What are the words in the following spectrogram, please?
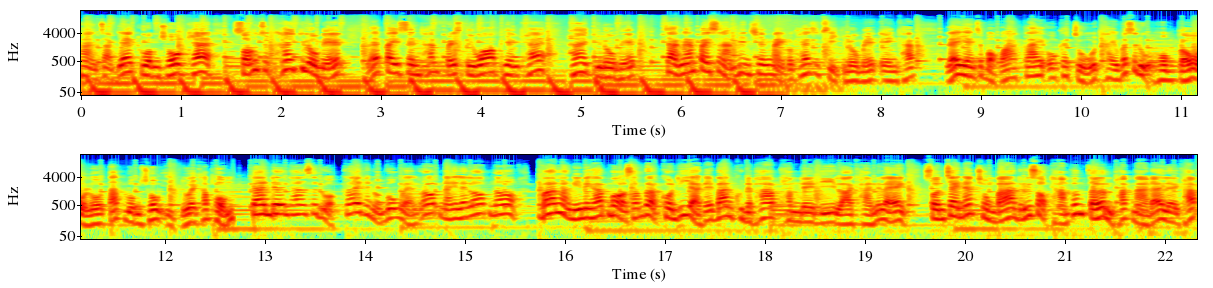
ห่างจากแยกรวมโชคแค่ 2.5 กิโลเมตร และไปเซนทรัลเฟสติวัลเพียงแค่ 5 กิโลเมตร จากนั้นไปสนามบินเชียงใหม่ก็แค่ 14 กิโลเมตรเองครับ และยังจะบอกว่าใกล้โอกาจู ไทยวัสดุโฮมโปรโลตัสรวมโชคอีกด้วยครับผม การเดินทางสะดวกใกล้ถนนวงแหวนรอบในและรอบนอก บ้านหลังนี้นะครับเหมาะสำหรับคนที่อยากได้บ้านคุณภาพทำเลดีราคาไม่แรงสนใจนัดชมบ้านหรือสอบถามเพิ่มเติมทักมาได้เลยครับ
